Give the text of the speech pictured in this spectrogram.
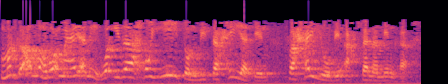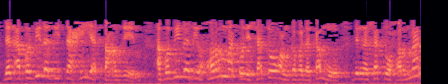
Maka Allah buat ayat ni. Wa idha huyitum bitahiyatin fahayyu bi ahsana minha. Dan apabila ditahiyat ta'zim, apabila dihormat oleh satu orang kepada kamu dengan satu hormat,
